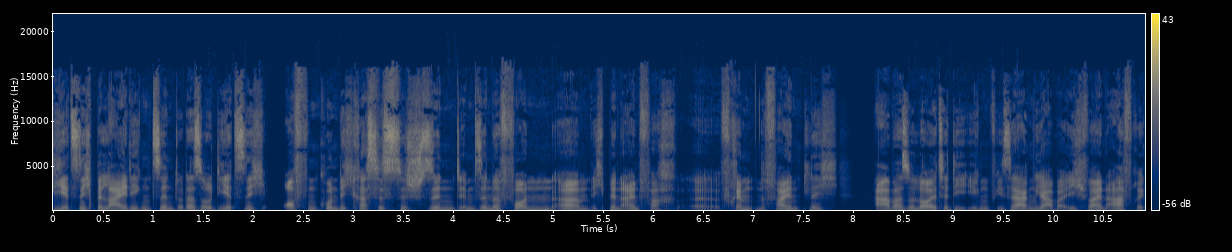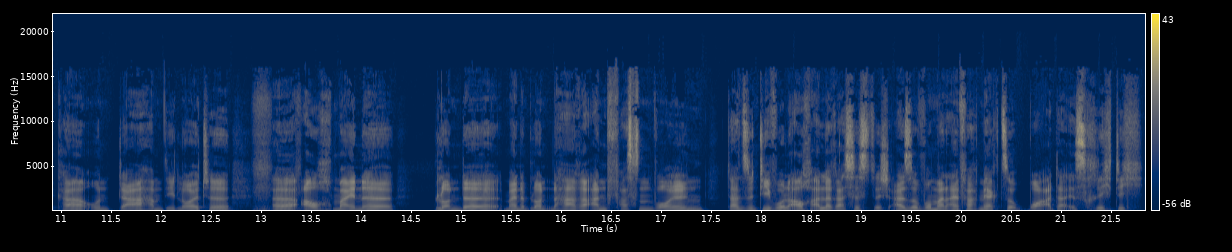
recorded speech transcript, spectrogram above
die jetzt nicht beleidigend sind oder so, die jetzt nicht offenkundig rassistisch sind im Sinne von, ähm, ich bin einfach äh, fremdenfeindlich, aber so Leute, die irgendwie sagen, ja, aber ich war in Afrika und da haben die Leute äh, auch meine blonde, meine blonden Haare anfassen wollen, dann sind die wohl auch alle rassistisch. Also, wo man einfach merkt, so, boah, da ist richtig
